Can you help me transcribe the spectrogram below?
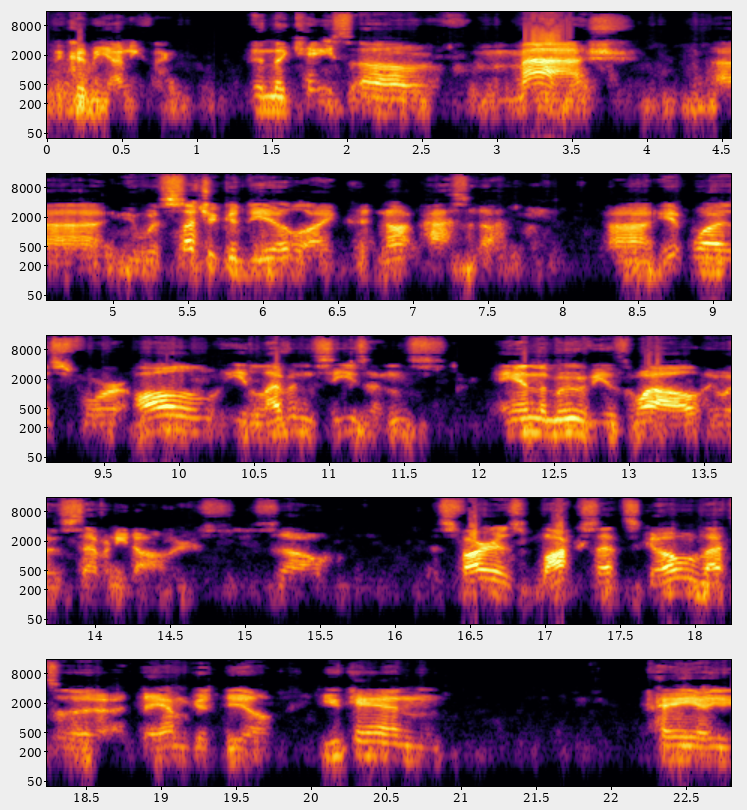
it could be anything. In the case of MASH, uh, it was such a good deal I could not pass it up. Uh, it was for all 11 seasons and the movie as well, it was $70. So, as far as box sets go, that's a, a damn good deal. You can pay a,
